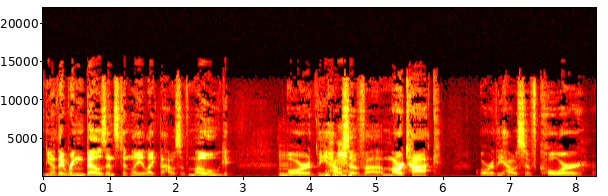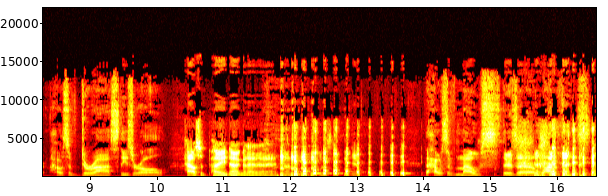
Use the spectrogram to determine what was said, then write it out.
you know they ring bells instantly, like the House of Mogh, mm. or the mm-hmm. House of uh, Martok, or the House of Kor, House of Duras. These are all House of Pain. No, no, no, no. no. the House of Mouse. There's a lot of things, uh,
